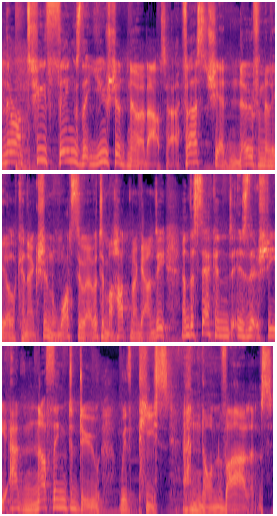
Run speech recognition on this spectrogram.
And there are two things that you should know about her. First, she had no familial connection whatsoever to Mahatma Gandhi, and the second is that she had nothing to do with peace and non-violence.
